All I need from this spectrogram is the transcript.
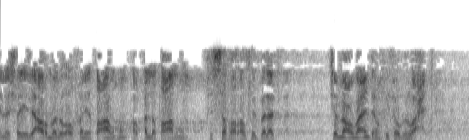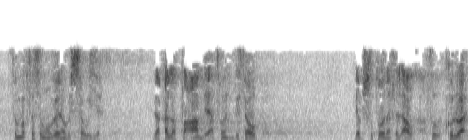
إن الأشعريين إذا أرملوا أو فني طعامهم أو قل طعامهم في السفر أو في البلد جمعوا ما عندهم في ثوب واحد ثم اقتسموا بينهم بالسوية. إذا قل الطعام يأتون بثوب يبسطون في الأرض كل وقت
